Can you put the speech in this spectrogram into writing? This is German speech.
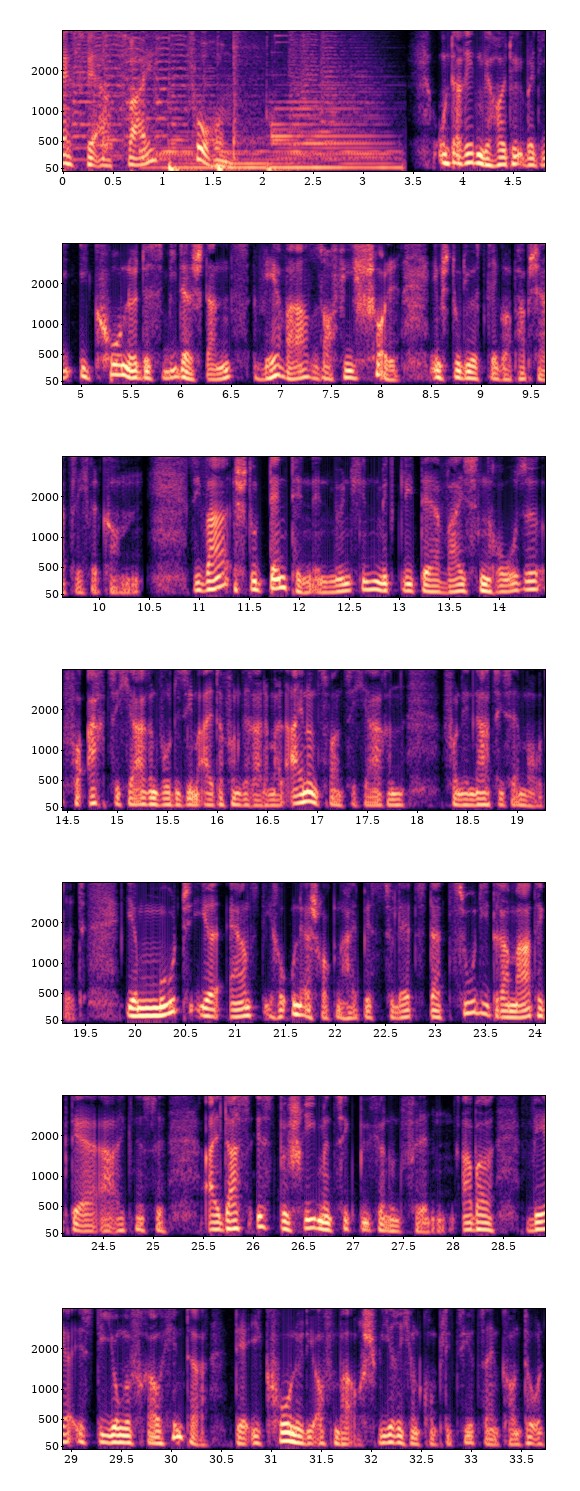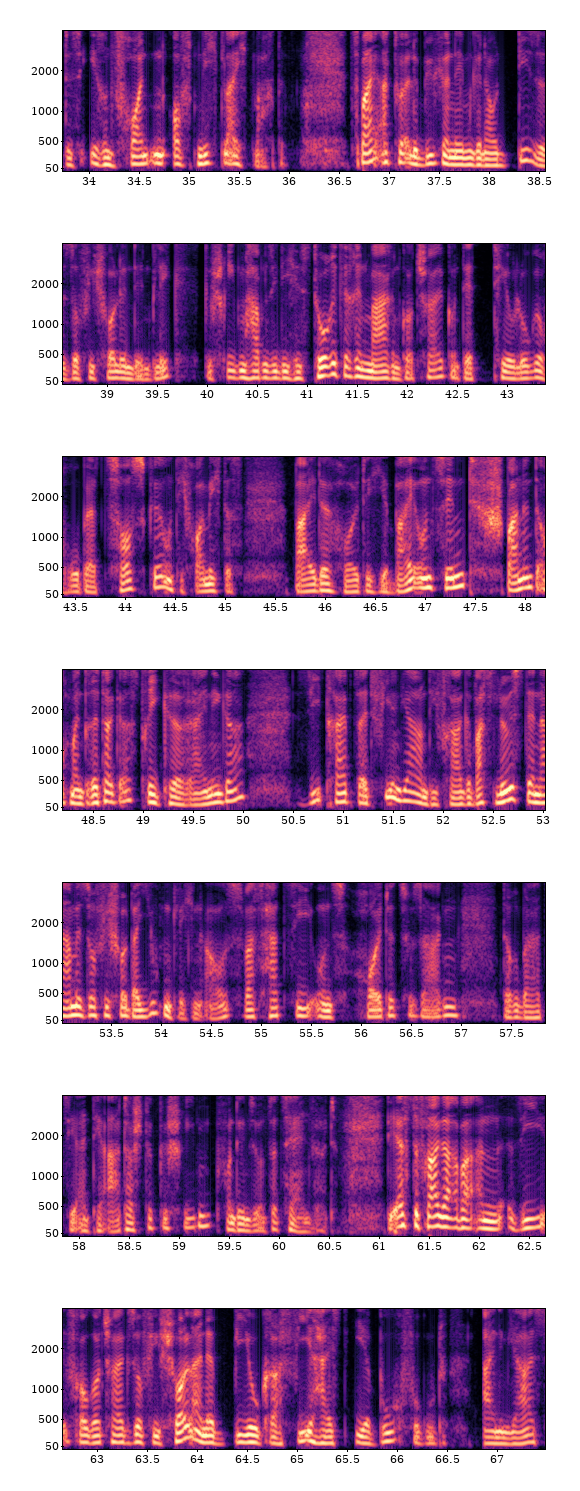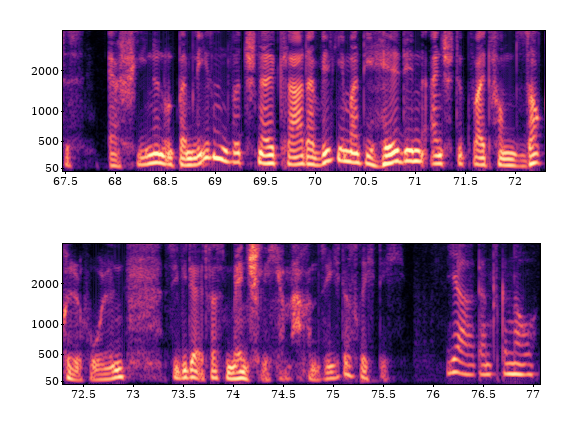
SWR 2 Forum und da reden wir heute über die Ikone des Widerstands. Wer war Sophie Scholl? Im Studio ist Gregor Papsch. Herzlich willkommen. Sie war Studentin in München, Mitglied der Weißen Rose. Vor 80 Jahren wurde sie im Alter von gerade mal 21 Jahren von den Nazis ermordet. Ihr Mut, ihr Ernst, ihre Unerschrockenheit bis zuletzt, dazu die Dramatik der Ereignisse. All das ist beschrieben in zig Büchern und Filmen. Aber wer ist die junge Frau hinter der Ikone, die offenbar auch schwierig und kompliziert sein konnte und es ihren Freunden oft nicht leicht machte. Zwei aktuelle Bücher nehmen genau diese Sophie Scholl in den Blick. Geschrieben haben sie die Historikerin Maren Gottschalk und der Theologe Robert Zoske. Und ich freue mich, dass beide heute hier bei uns sind. Spannend auch mein dritter Gast, Rike Reiniger. Sie treibt seit vielen Jahren die Frage, was löst der Name Sophie Scholl bei Jugendlichen aus? Was hat sie uns heute zu sagen? Darüber hat sie ein Theaterstück geschrieben, von dem sie uns erzählen wird. Die erste Frage aber an Sie, Frau Gottschalk. Sophie Scholl, eine Biografie heißt Ihr Buch. Vor gut einem Jahr ist es erschienen und beim Lesen wird schnell klar, da will jemand die Heldin ein Stück weit vom Sockel holen, sie wieder etwas menschlicher machen. Sehe ich das richtig? Ja, ganz genau.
